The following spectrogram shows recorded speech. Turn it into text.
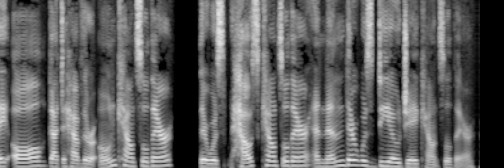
they all got to have their own counsel there. There was House counsel there, and then there was DOJ counsel there.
